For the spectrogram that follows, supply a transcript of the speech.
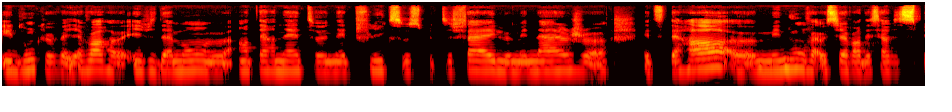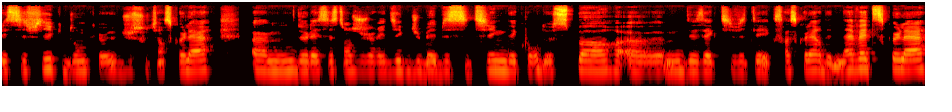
et donc, il va y avoir évidemment Internet, Netflix, Spotify, le ménage, etc. mais nous, on va aussi avoir des services spécifiques, donc du soutien scolaire, de l'assistance juridique, du babysitting, des cours de sport, des activités extrascolaires, des navettes scolaires,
